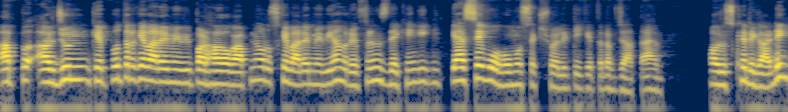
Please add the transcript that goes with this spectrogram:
आप अर्जुन के पुत्र के बारे में भी पढ़ा होगा आपने, और उसके बारे में भी हम रेफरेंस देखेंगे कि कैसे वो होमोसेक्सुअलिटी की तरफ़ जाता है। और उसके रिगार्डिंग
